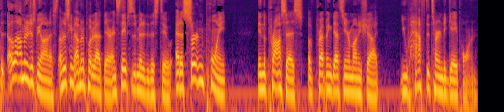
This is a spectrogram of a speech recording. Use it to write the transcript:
I'm going to just be honest. I'm just gonna, I'm going to put it out there. And Stapes has admitted to this too. At a certain point in the process of prepping Death Scene or Money Shot, you have to turn to gay porn.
